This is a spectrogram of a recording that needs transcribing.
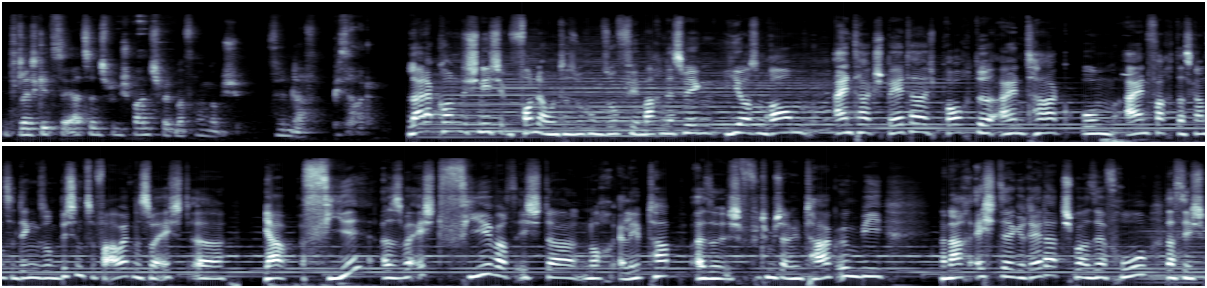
Jetzt gleich geht's zur Ärztin. Ich bin gespannt. Ich werde mal fragen, ob ich filmen darf. Peace out. Leider konnte ich nicht von der Untersuchung so viel machen. Deswegen hier aus dem Raum, einen Tag später. Ich brauchte einen Tag, um einfach das ganze Ding so ein bisschen zu verarbeiten. Es war echt, äh, ja, viel. Also es war echt viel, was ich da noch erlebt habe. Also ich fühlte mich an dem Tag irgendwie danach echt sehr gerädert. Ich war sehr froh, dass ich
